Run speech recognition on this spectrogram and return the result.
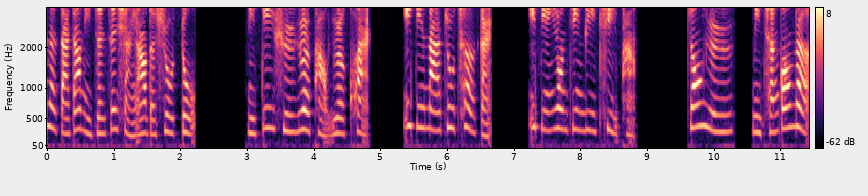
了达到你真正想要的速度，你必须越跑越快，一边拉住侧杆，一边用尽力气跑。终于，你成功了。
